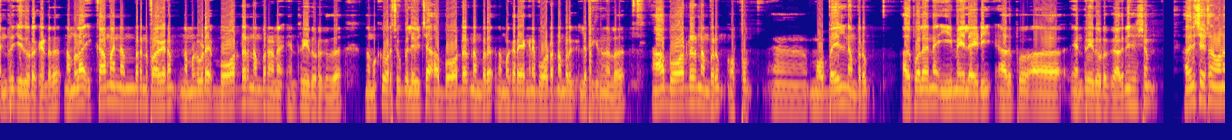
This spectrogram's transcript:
എൻട്രി ചെയ്ത് കൊടുക്കേണ്ടത്. നമ്മൾ ആ ഇക്കാമ നമ്പറിന് പകരം നമ്മളിവിടെ ബോർഡർ നമ്പറാണ് എൻട്രി ചെയ്ത് കൊടുക്കുന്നത്. നമുക്ക് കുറച്ച് മുമ്പ് ലഭിച്ച ആ ബോർഡർ നമ്പർ നമുക്കറിയാം എങ്ങനെ ബോർഡർ നമ്പർ ലഭിക്കുന്നുള്ളത്. ആ ബോർഡർ നമ്പറും ഒപ്പം മൊബൈൽ നമ്പറും അതുപോലെ തന്നെ ഇമെയിൽ ഐ ഡി അതിപ്പോൾ എൻട്രി ചെയ്ത് കൊടുക്കുക. അതിനുശേഷം അതിനുശേഷമാണ്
